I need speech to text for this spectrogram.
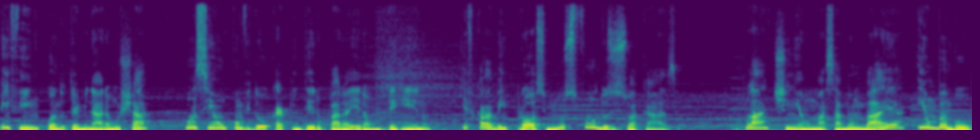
Enfim, quando terminaram o chá, o ancião convidou o carpinteiro para ir a um terreno que ficava bem próximo, nos fundos de sua casa. Lá tinha uma samambaia e um bambu,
